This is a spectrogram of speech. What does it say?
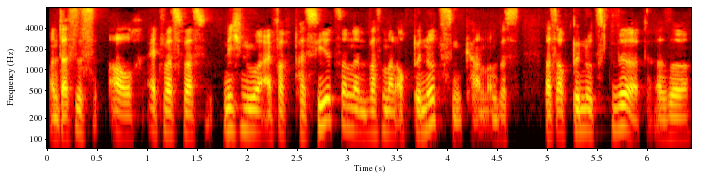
Und das ist auch etwas, was nicht nur einfach passiert, sondern was man auch benutzen kann und was, was auch benutzt wird. Also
